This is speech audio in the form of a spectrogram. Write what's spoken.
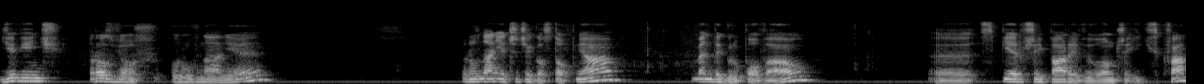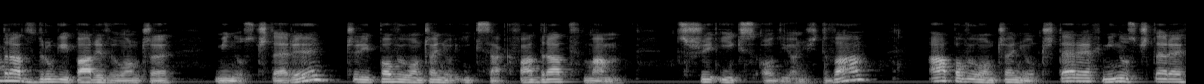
9. Rozwiąż równanie. Równanie trzeciego stopnia. Będę grupował. Z pierwszej pary wyłączę x kwadrat, z drugiej pary wyłączę minus 4, czyli po wyłączeniu x kwadrat mam 3x odjąć 2, a po wyłączeniu 4 minus 4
